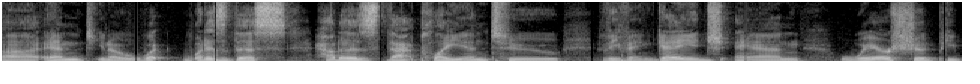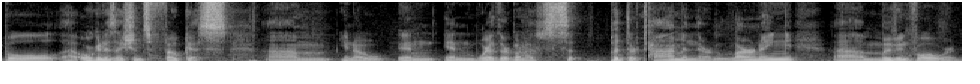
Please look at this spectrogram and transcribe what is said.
Uh, and you know what what is this? How does that play into Viva Engage? And where should people uh, organizations focus? Um, you know, in in where they're going to put their time and their learning um, moving forward.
